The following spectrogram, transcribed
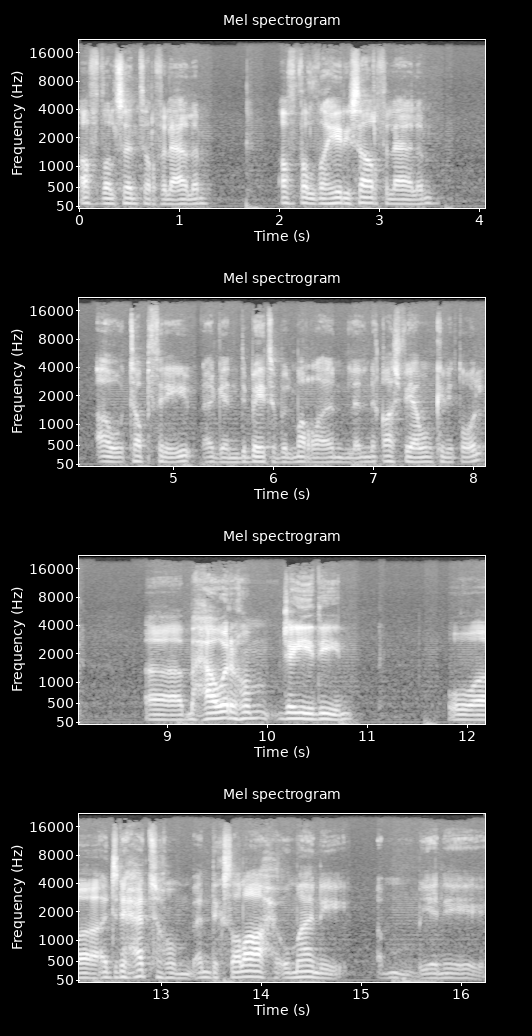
أفضل center في العالم أفضل ظهير يسار في العالم. أو top 3 again debatable مرة النقاش فيها ممكن يطول. آه محاورهم جيدين وأجنحتهم عندك صلاح وماني يعني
